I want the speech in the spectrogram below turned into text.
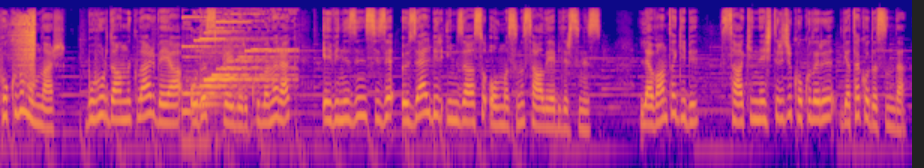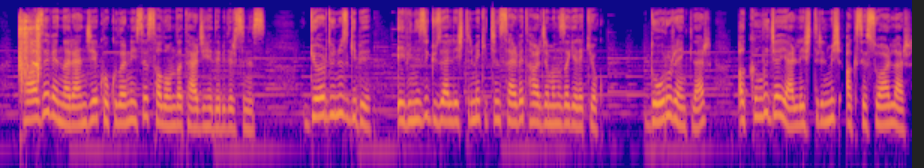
Kokulu mumlar, buhurdanlıklar veya oda spreyleri kullanarak evinizin size özel bir imzası olmasını sağlayabilirsiniz. Lavanta gibi sakinleştirici kokuları yatak odasında, taze ve narenciye kokularını ise salonda tercih edebilirsiniz. Gördüğünüz gibi evinizi güzelleştirmek için servet harcamanıza gerek yok. Doğru renkler, akıllıca yerleştirilmiş aksesuarlar,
